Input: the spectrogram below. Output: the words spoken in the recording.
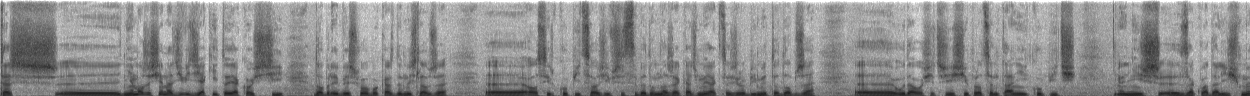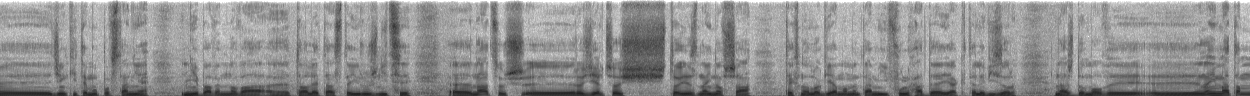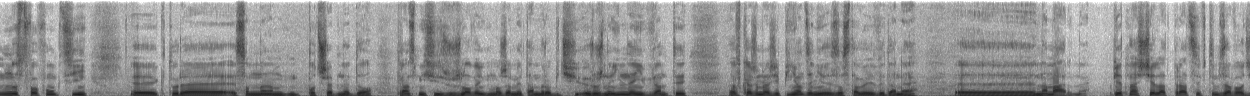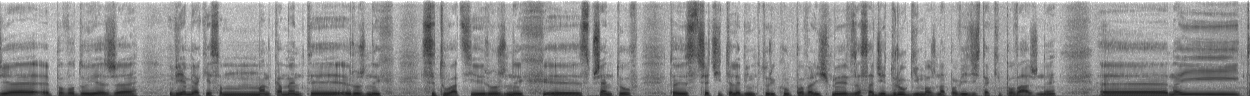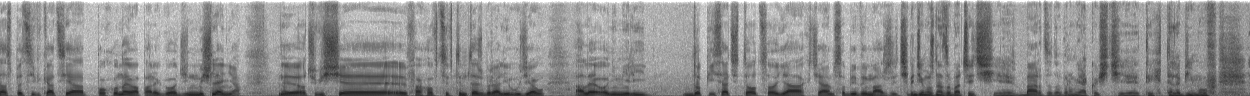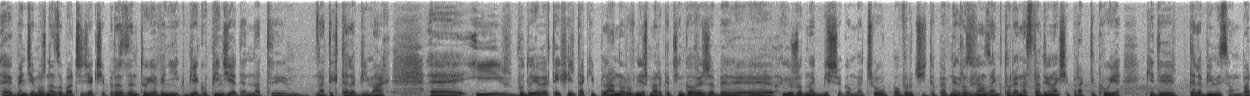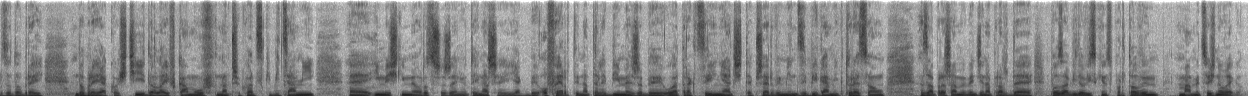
Też e, nie może się nadziwić, jakiej to jakości dobrej wyszło, bo każdy myślał, że e, Osir kupi coś i wszyscy będą narzekać. My jak coś robimy, to dobrze. E, udało się 30% taniej kupić niż e, zakładaliśmy. Dzięki temu powstanie niebawem nowa e, toaleta z tej różnicy. No a cóż, rozdzielczość to jest najnowsza technologia, momentami Full HD, jak telewizor nasz domowy. e, No i ma tam mnóstwo funkcji, e, które są nam potrzebne do transmisji żużlowej. Możemy tam robić różne inne eventy. No w każdym razie pieniądze nie zostały wydane e, na marne. 15 lat pracy w tym zawodzie e, powoduje, że wiem jakie są mankamenty różnych sytuacji, różnych e, sprzętów. To jest trzeci telebim, który kupowaliśmy, w zasadzie drugi można powiedzieć, taki poważny. E, No i ta specyfikacja pochłonęła parę godzin myślenia. Oczywiście fachowcy w tym też brali udział, ale oni mieli dopisać to, co ja chciałem sobie wymarzyć. Będzie można zobaczyć e, bardzo dobrą jakość e, tych telebimów. E, Będzie można zobaczyć, jak się prezentuje wynik biegu 5.1 na, na tych telebimach. I budujemy w tej chwili taki plan również marketingowy, żeby już od najbliższego meczu powrócić do pewnych rozwiązań, które na stadionach się praktykuje, kiedy telebimy są bardzo dobrej, dobrej jakości, do livecamów na przykład z kibicami i myślimy o rozszerzeniu tej naszej jakby oferty na telebimy, żeby uatrakcyjniać te przerwy między biegami, które są. Zapraszamy, będzie naprawdę poza widowiskiem sportowym, mamy coś nowego.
